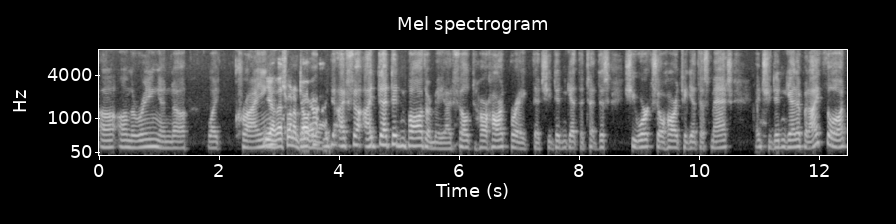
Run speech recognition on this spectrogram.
uh, on the ring and uh, like crying. yeah, that's what I'm talking there, about. I, I felt I, that didn't bother me. I felt her heartbreak that she didn't get the t- this. She worked so hard to get this match, and she didn't get it. But I thought,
